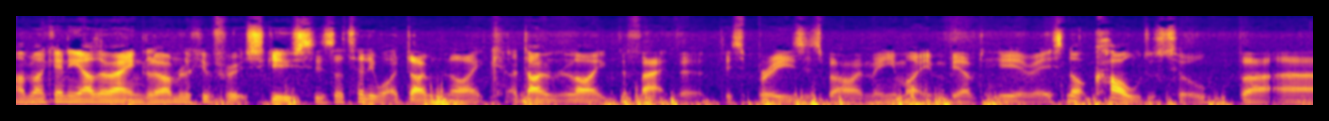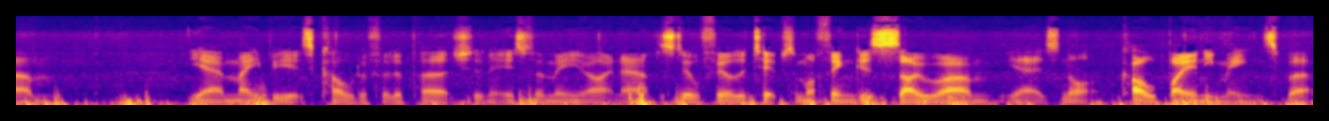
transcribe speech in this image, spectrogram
I'm like any other angler. I'm looking for excuses. I'll tell you what I don't like. I don't like the fact that this breeze is behind me. You might even be able to hear it. It's not cold at all, but um, yeah, maybe it's colder for the perch than it is for me right now. I still feel the tips of my fingers, so um, yeah, it's not cold by any means, but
